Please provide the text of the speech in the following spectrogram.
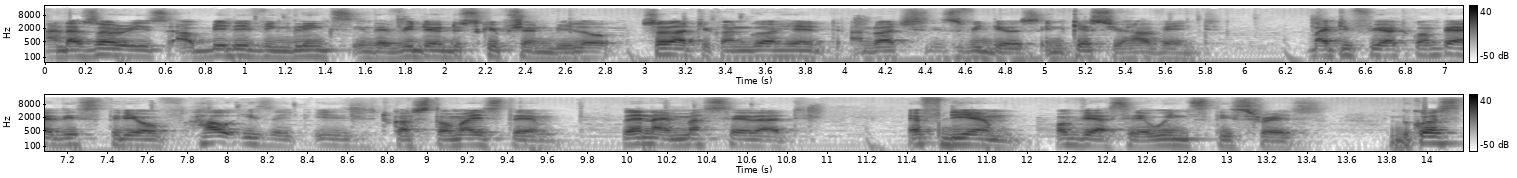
and as always I'll be leaving links in the video description below so that you can go ahead and watch these videos in case you haven't. But if you had to compare these three of how easy it is to customize them then I must say that FDM obviously wins this race because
